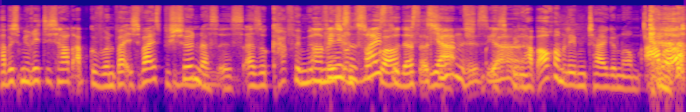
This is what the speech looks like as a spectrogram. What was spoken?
Habe ich mir richtig hart abgewöhnt, weil ich weiß, wie schön das mhm. ist. Also Kaffee mit oh, Milch und Zucker. weißt du, dass das ja, schön ist. Ja. Ich habe auch am Leben teilgenommen. Aber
